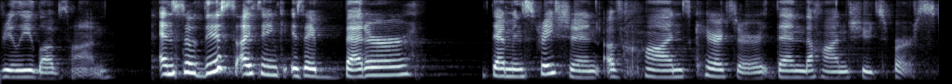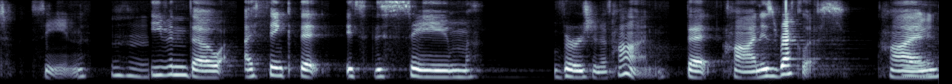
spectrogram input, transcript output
really loves han. And so this i think is a better demonstration of han's character than the han shoots first scene mm-hmm. even though I think that it's the same version of Han. That Han is reckless. Han Right.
